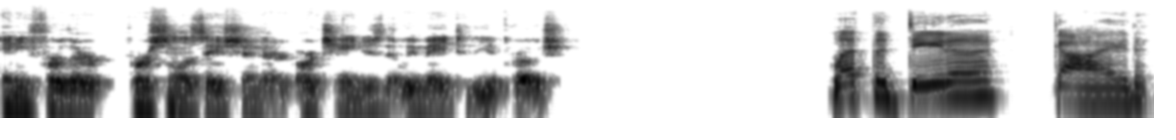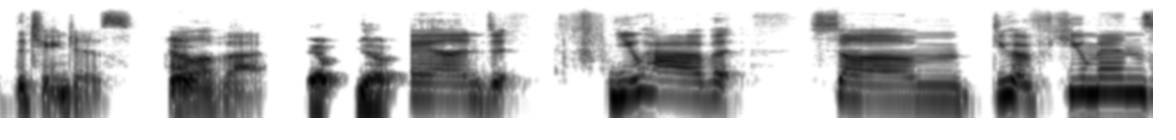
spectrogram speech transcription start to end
any further personalization or, or changes that we made to the approach. Let the data guide the changes. Yep. I love that. Yep. Yep. And you have some, do you have humans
